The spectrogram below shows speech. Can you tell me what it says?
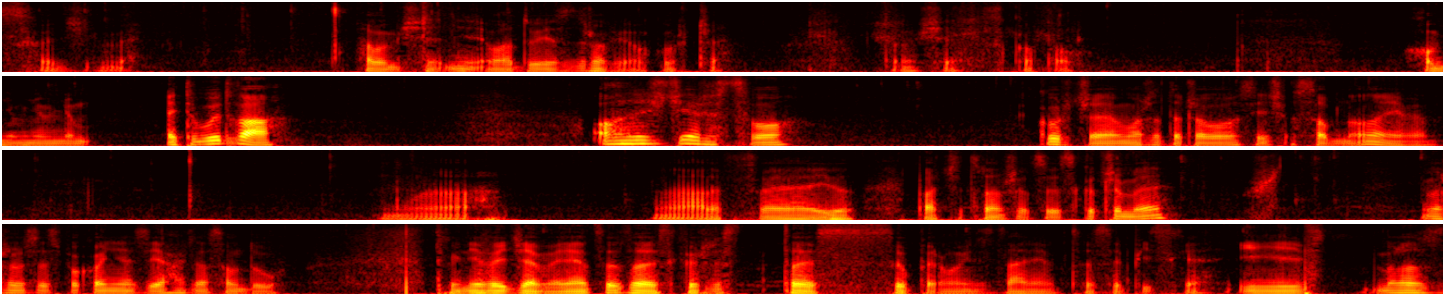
schodzimy. A bo mi się nie ładuje zdrowie, o kurczę. To bym się wkopał. Chomnium, nium, nium. Ej, tu były dwa. Ale zdzierstwo. Kurczę, może to trzeba było zjeść osobno, no nie wiem. A, no, ale fail. Patrzcie, teraz sobie skoczymy. I możemy sobie spokojnie zjechać na sam dół. Tylko nie wejdziemy, nie? To, to, jest, to jest super moim zdaniem. To jest epickie. I można z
